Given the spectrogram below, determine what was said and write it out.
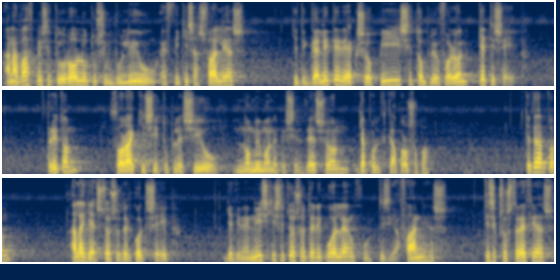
αναβάθμιση του ρόλου του Συμβουλίου Εθνικής Ασφάλειας για την καλύτερη αξιοποίηση των πληροφοριών και της ΑΕΠ. Τρίτον, θωράκιση του πλαισίου νομίμων επισυνδέσεων για πολιτικά πρόσωπα. Και τέταρτον, αλλαγές στο εσωτερικό της ΕΕΠ για την ενίσχυση του εσωτερικού ελέγχου, της διαφάνειας, της εξωστρέφειας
